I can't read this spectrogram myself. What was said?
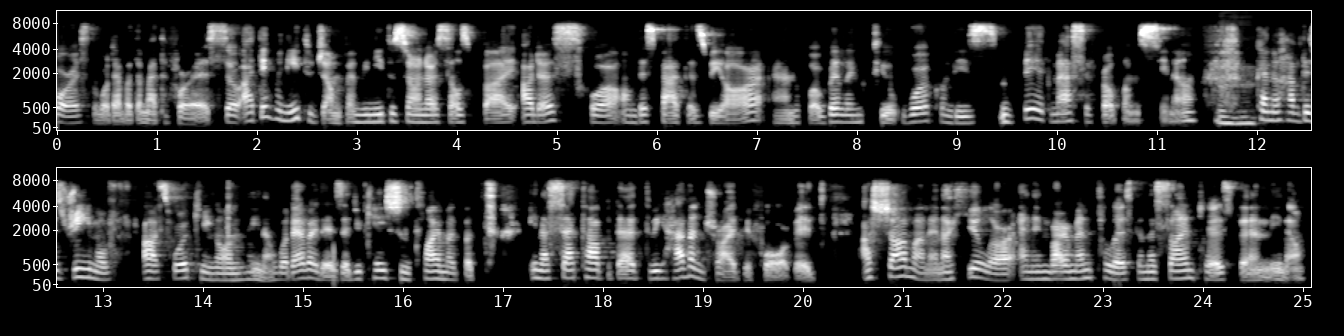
forest or whatever the metaphor is. So I think we need to jump and we need to surround ourselves by others who are on this path as we are and who are willing to work on these big, massive problems, you know, mm-hmm. kind of have this dream of us working on, you know, whatever it is, education, climate, but in a setup that we haven't tried before with a shaman and a healer, an environmentalist and a scientist and, you know,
